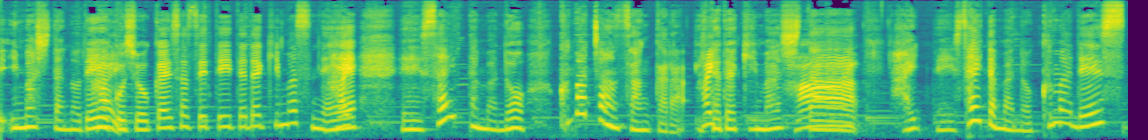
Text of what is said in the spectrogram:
いましたので、はい。ご紹介させていただきますね、はい。えー埼玉のくまちゃんさんからいただきました。ははい、えー埼玉のくまです、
